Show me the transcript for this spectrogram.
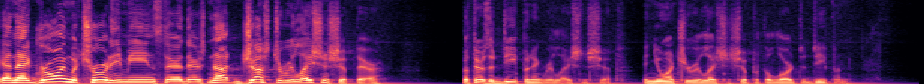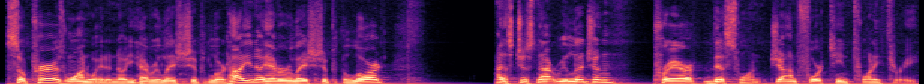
And that growing maturity means there, there's not just a relationship there, but there's a deepening relationship. And you want your relationship with the Lord to deepen. So prayer is one way to know you have a relationship with the Lord. How do you know you have a relationship with the Lord? That's just not religion, prayer, this one, John 14, 23.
